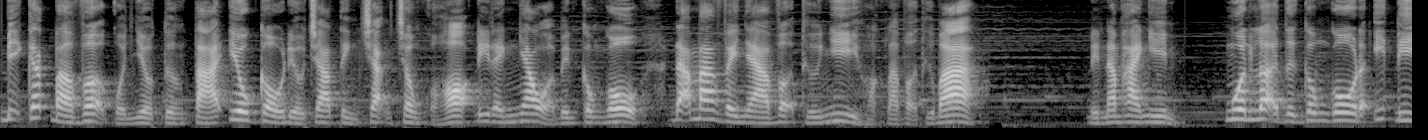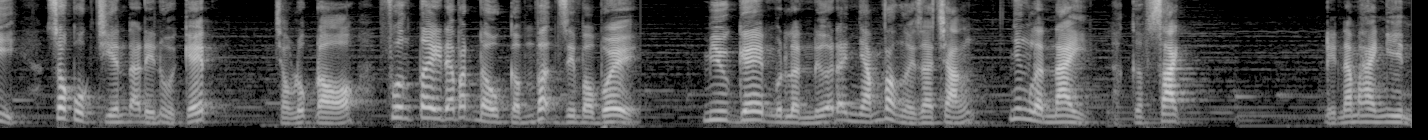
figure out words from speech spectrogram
bị các bà vợ của nhiều tướng tá yêu cầu điều tra tình trạng chồng của họ đi đánh nhau ở bên Congo đã mang về nhà vợ thứ nhì hoặc là vợ thứ ba. Đến năm 2000, nguồn lợi từ Congo đã ít đi do cuộc chiến đã đến hồi kết. Trong lúc đó, phương Tây đã bắt đầu cấm vận Zimbabwe. Mugabe một lần nữa đã nhắm vào người da trắng, nhưng lần này là cướp sạch. Đến năm 2000,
